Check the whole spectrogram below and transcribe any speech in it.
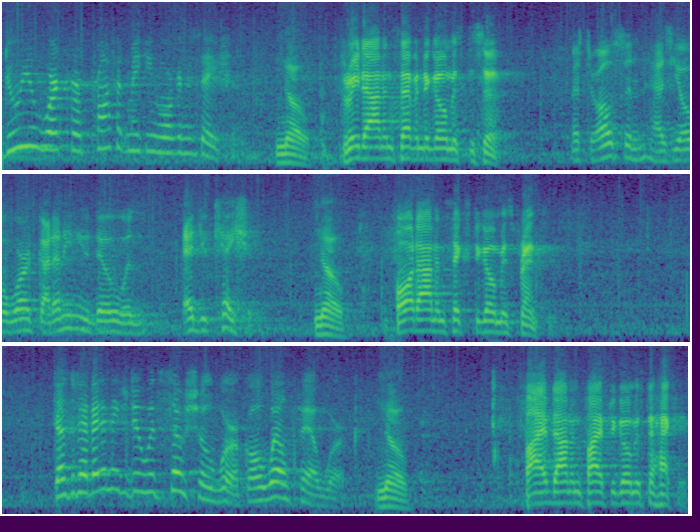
Do you work for a profit-making organization? No. Three down and seven to go, Mr. Cerf. Mr. Olson, has your work got anything to do with education? No. Four down and six to go, Miss Francis. Does it have anything to do with social work or welfare work? No. Five down and five to go, Mr. Hackett.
